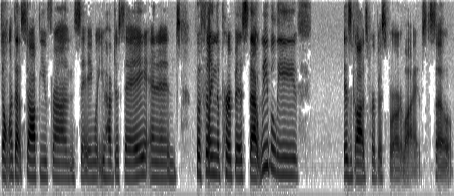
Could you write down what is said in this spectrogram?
Don't let that stop you from saying what you have to say and fulfilling the purpose that we believe is God's purpose for our lives. So,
